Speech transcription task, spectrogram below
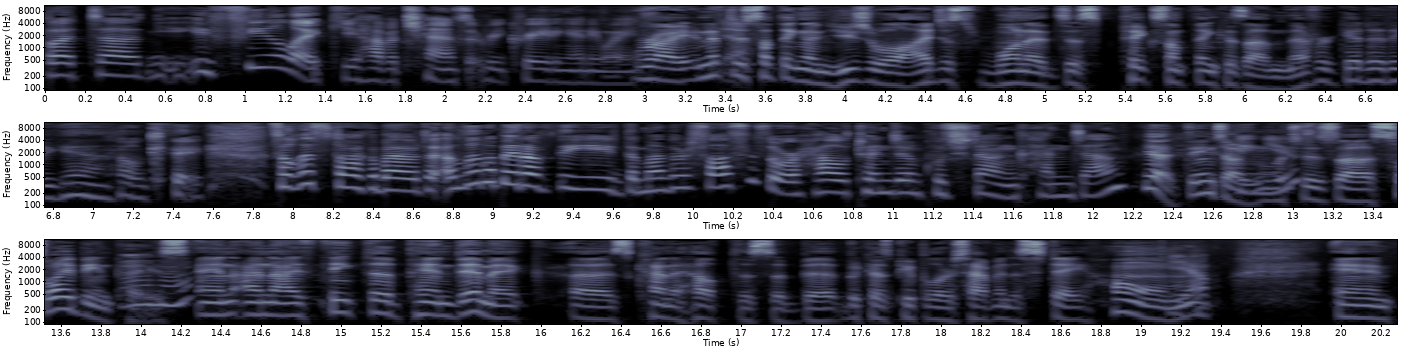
but uh, you feel like you have a chance at recreating anyway. right, and if Yeah. there's something unusual, I just want to just pick something because I'll never get it again. Okay, so let's talk about a little bit of the, the mother sauces or how doenjang, gochujang, 간장 Yeah, doenjang, which used. is uh, soybean paste, Mm-hmm. and and I think the pandemic uh, has kind of helped this a bit because people are having to stay home, Yep. and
